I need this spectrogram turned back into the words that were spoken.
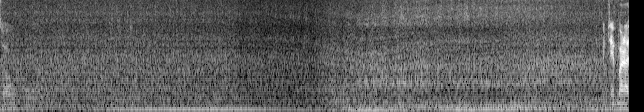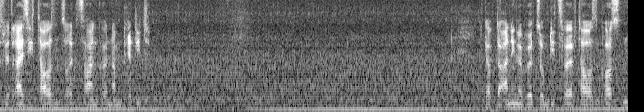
So. Ich denke mal, dass wir 30.000 zurückzahlen können am Kredit. Ich glaube, der Anhänger wird so um die 12.000 kosten.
